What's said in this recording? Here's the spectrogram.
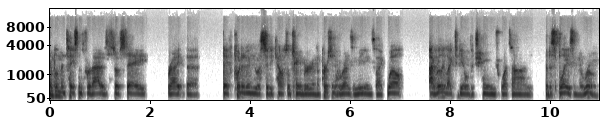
implementations for that is so say, right, the they've put it into a city council chamber, and the person who runs the meeting's like, well, I'd really like to be able to change what's on the displays in the room.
